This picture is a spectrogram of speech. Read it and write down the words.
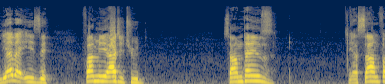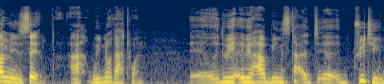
The other is a family attitude. Sometimes, yeah, some families say, ah, we know that one. Uh, we, we have been start, uh, treating,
